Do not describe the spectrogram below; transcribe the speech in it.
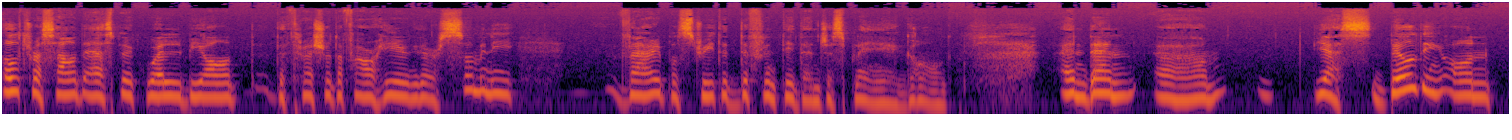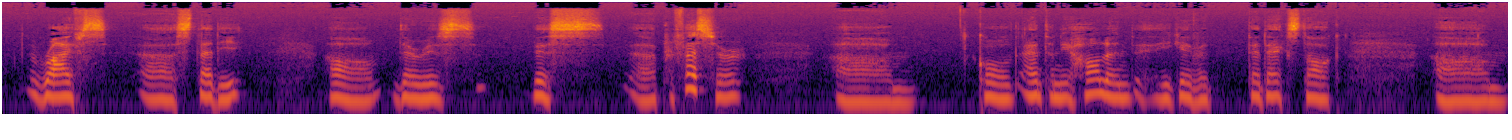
ultrasound aspect well beyond the threshold of our hearing. There are so many variables treated differently than just playing a gong. And then, um, yes, building on Rife's uh, study, uh, there is this uh, professor um, called Anthony Holland. He gave a TEDx talk, um,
